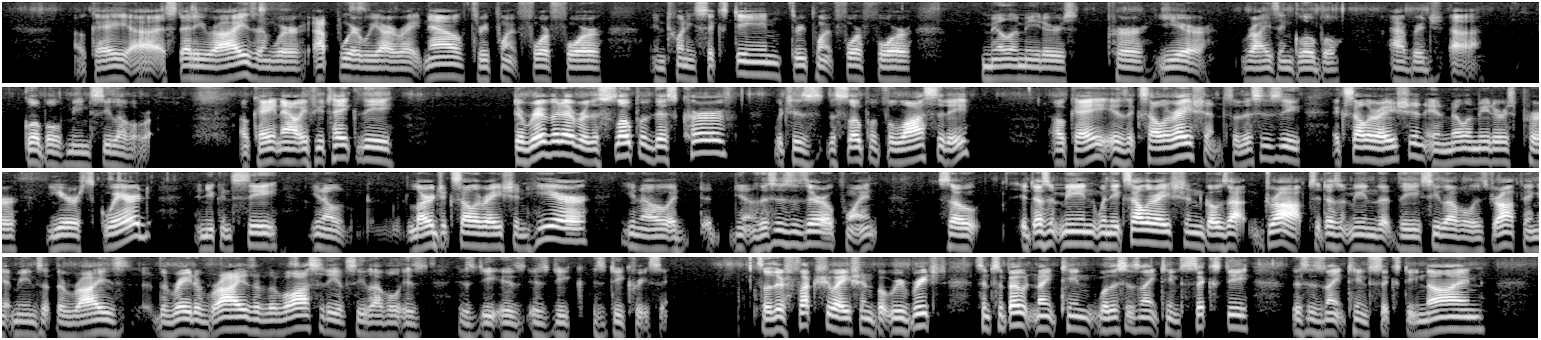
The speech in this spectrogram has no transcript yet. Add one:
Okay, uh, a steady rise, and we're up where we are right now 3.44 in 2016, 3.44 millimeters per year, rising global average uh, global mean sea level. Okay, now if you take the derivative or the slope of this curve, which is the slope of velocity, okay, is acceleration. So this is the acceleration in millimeters per year squared. And you can see, you know, large acceleration here, you know, you know, this is a zero point. So it doesn't mean when the acceleration goes up drops it doesn't mean that the sea level is dropping it means that the rise the rate of rise of the velocity of sea level is is de, is is, de, is decreasing so there's fluctuation but we've reached since about 19 well this is 1960 this is 1969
